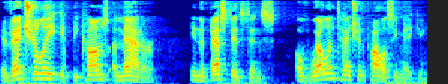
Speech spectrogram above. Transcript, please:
Eventually, it becomes a matter, in the best instance, of well intentioned policymaking,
